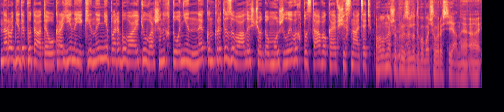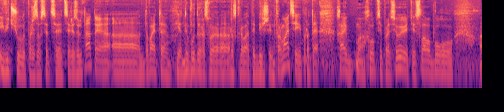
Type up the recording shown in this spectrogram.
Народні депутати України, які нині перебувають у Вашингтоні, не конкретизували щодо можливих поставок F-16. Головне, щоб результати побачили росіяни е, і відчули перш за все це, ці результати. Е, Давайте я не буду роз- розкривати більше інформації про те. Хай хлопці працюють, і слава Богу, е,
